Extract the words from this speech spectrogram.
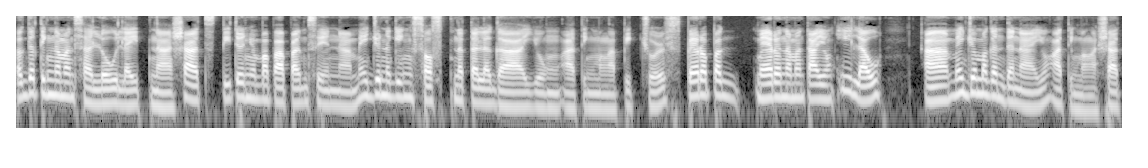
Pagdating naman sa low light na shots, dito nyo mapapansin na medyo naging soft na talaga yung ating mga pictures. Pero pag meron naman tayong ilaw, uh, medyo maganda na yung ating mga shot.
